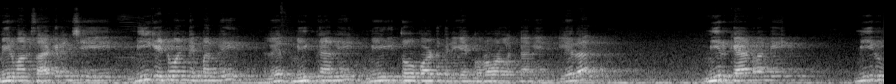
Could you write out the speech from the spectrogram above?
మీరు మాకు సహకరించి మీకు ఎటువంటి ఇబ్బంది లేదు మీకు కానీ మీతో పాటు తిరిగే కుర్రవాళ్ళకి కానీ లేదా మీరు కేటరాన్ని మీరు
